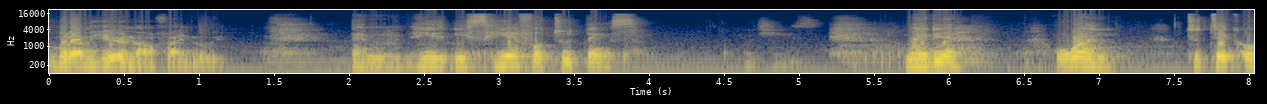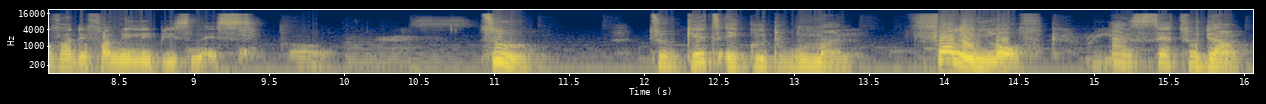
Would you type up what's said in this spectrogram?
But I'm here now, finally. Um, he is here for two things. My dear, one, to take over the family business. Oh, yes. Two, to get a good woman, fall in love, and settle down.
